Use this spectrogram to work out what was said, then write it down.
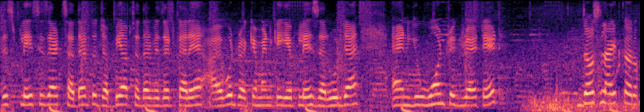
this place is at Saddar तो जब भी आप सदर विज़िट करें आई वुड रिकमेंड कि ये प्लेस ज़रूर जाएँ। And you won't regret it जो स्लाइड करो।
